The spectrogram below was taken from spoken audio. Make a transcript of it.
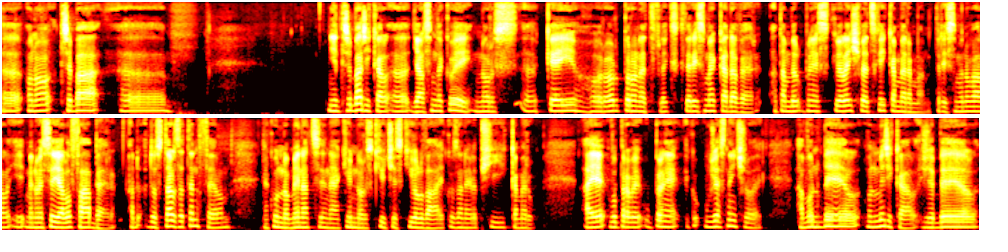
E, ono třeba e, mě třeba říkal, eh, dělal jsem takový norský horor pro Netflix, který jsme Kadaver a tam byl úplně skvělý švédský kameraman, který se jmenoval, jmenuje se Jalo Faber a dostal za ten film nějakou nominaci na nějakého norského českého lva jako za nejlepší kameru. A je opravdu úplně jako úžasný člověk. A on byl, on mi říkal, že byl,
